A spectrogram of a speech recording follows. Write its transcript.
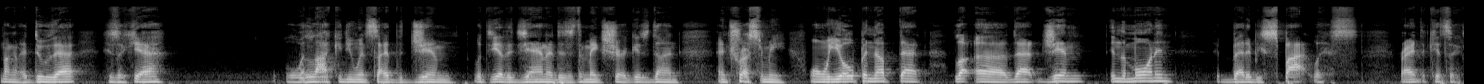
not to do that. He's like, yeah we're locking you inside the gym with the other janitors to make sure it gets done. And trust me, when we open up that uh, that gym in the morning, it better be spotless, right? The kid's like,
